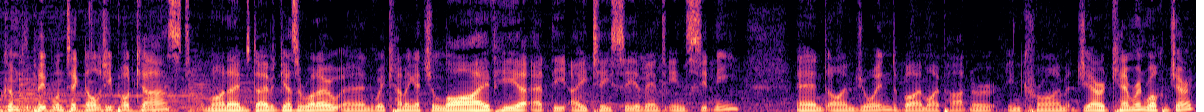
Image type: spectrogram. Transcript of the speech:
Welcome to the People and Technology Podcast. My name's David Gazzarotto, and we're coming at you live here at the ATC event in Sydney. And I'm joined by my partner in crime, Jared Cameron. Welcome, Jared.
